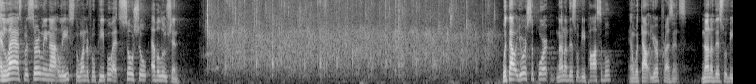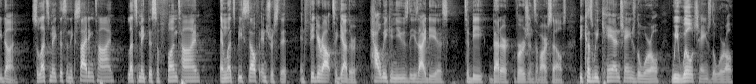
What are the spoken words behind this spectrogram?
And last but certainly not least, the wonderful people at Social Evolution. Without your support, none of this would be possible, and without your presence, none of this would be done. So let's make this an exciting time, let's make this a fun time, and let's be self interested and figure out together how we can use these ideas to be better versions of ourselves. Because we can change the world, we will change the world,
